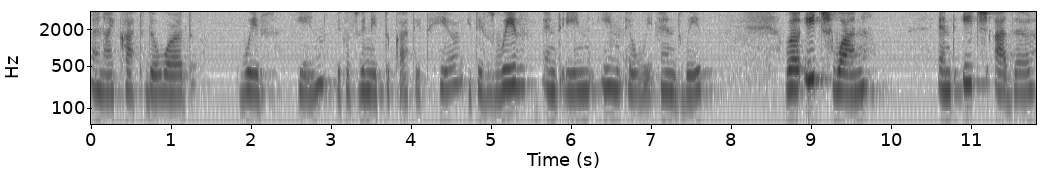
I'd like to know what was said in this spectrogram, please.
And I cut the word within because we need to cut it here. It is with and in, in and with, where each one and each other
